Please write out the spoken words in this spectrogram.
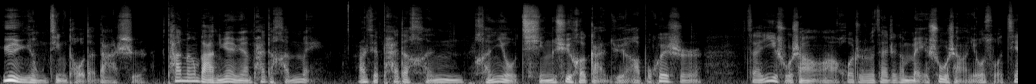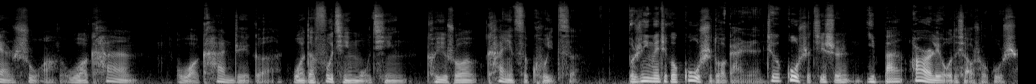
运用镜头的大师，他能把女演员拍得很美，而且拍得很很有情绪和感觉啊，不愧是在艺术上啊，或者说在这个美术上有所建树啊。我看。我看这个，我的父亲母亲可以说看一次哭一次，不是因为这个故事多感人，这个故事其实一般二流的小说故事，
